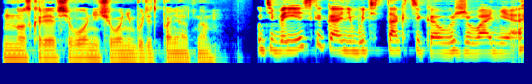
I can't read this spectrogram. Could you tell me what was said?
но, скорее всего, ничего не будет понятно. У тебя есть какая-нибудь тактика выживания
